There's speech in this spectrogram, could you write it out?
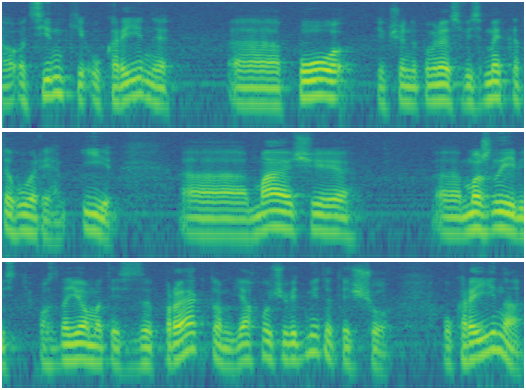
е, оцінки України по, якщо не помиляюсь, вісьми категоріям. І маючи можливість ознайомитись з проектом, я хочу відмітити, що Україна,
